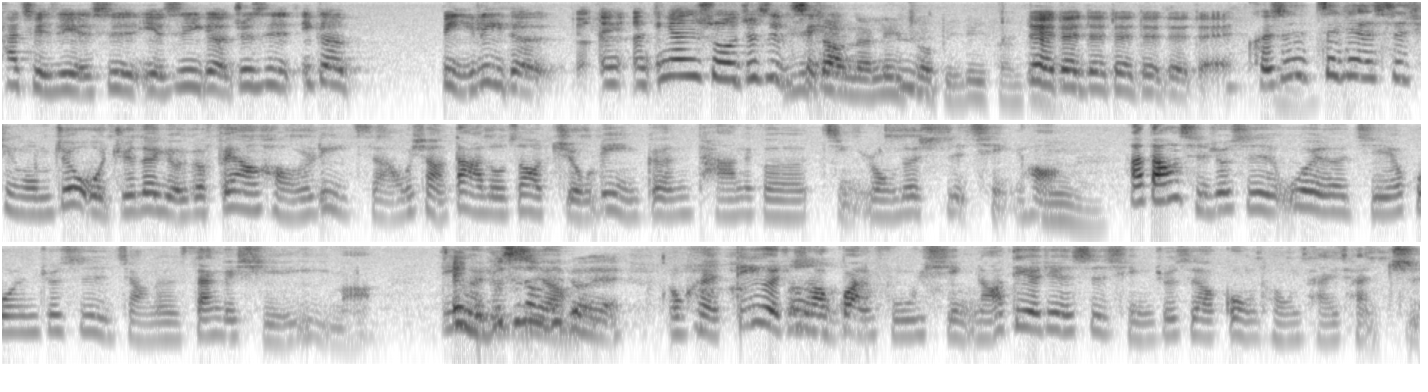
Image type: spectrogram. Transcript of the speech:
对他其实也是也是一个就是一个比例的，嗯嗯，应该是说就是依谁照能力做比例分配。对对对对对对对，可是这件事情，我们就我觉得有一个非常好的例子啊，我想大家都知道九令跟他那个景荣的事情哈，嗯他当时就是为了结婚，就是讲了三个协议嘛。第哎，一个就是要道这个哎，OK，第一个就是要嗯冠夫姓，然后第二件事情就是要共同财产制，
